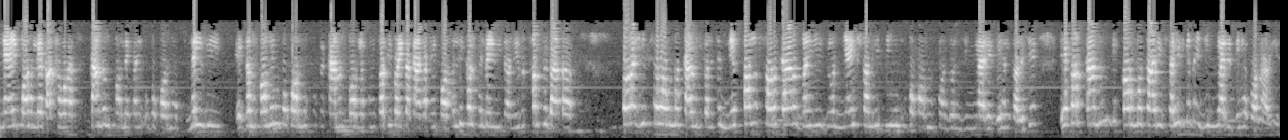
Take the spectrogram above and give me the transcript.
न्याय प्रलेख अथवा कानुन प्रलेख चाहिँ उपप्रमुख नै भी एकदम कानुनको प्रमुख के कानुन प्रलेख कतिपय त लिखल से नै त निरुत्सबाट तर यी सेवामा कानुन चाहिँ नेपाल सरकार चाहिँ जो न्याय समिति उपप्रमुखमा जुन जिम्मेवारी देहल चाहिँ एकर कानुन के कर्मचारी सहित के चाहिँ जिम्मेवारी देह पर्ना रहेछ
